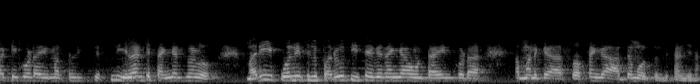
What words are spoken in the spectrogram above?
పార్టీ కూడా విమర్శలు గుప్పిస్తుంది ఇలాంటి సంఘటనలు మరీ పోలీసులు పరువు తీసే విధంగా ఉంటాయని కూడా మనకి స్పష్టంగా అర్థమవుతుంది సంజన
